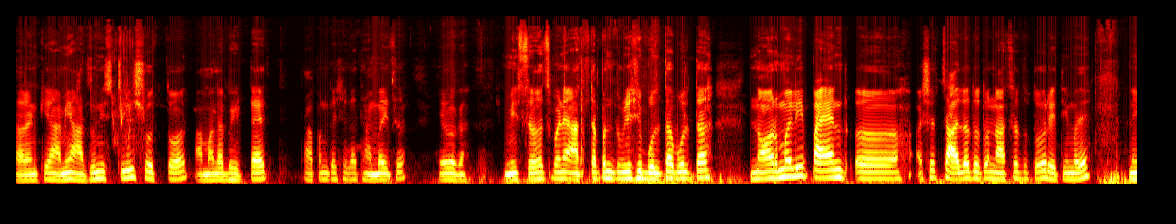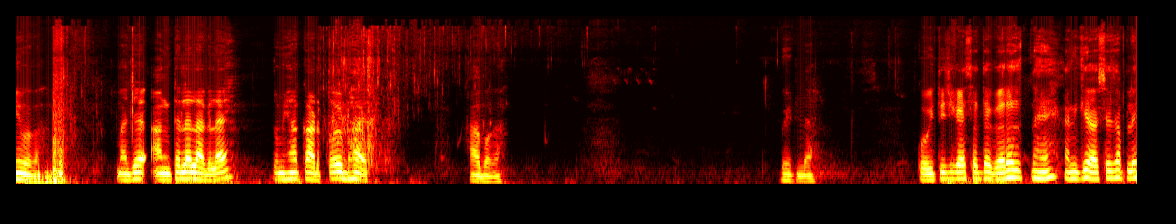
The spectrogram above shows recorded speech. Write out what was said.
कारण की आम्ही अजूनही स्टील शोधतो. आहोत आम्हाला भेटत आहेत तर आपण कशाला थांबायचं? हे बघा. मी सहजपणे आत्ता पण तुमच्याशी बोलता बोलता नॉर्मली पायां असं चालत होतो नाचत होतो रेतीमध्ये. आणि बघा. माझ्या अंगठ्याला लागला आहे तुम्ही हा काढतोय बाहेर. हा बघा. भेटला. कोयतीची काय सध्या गरजच नाही. कारण की असेच आपले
